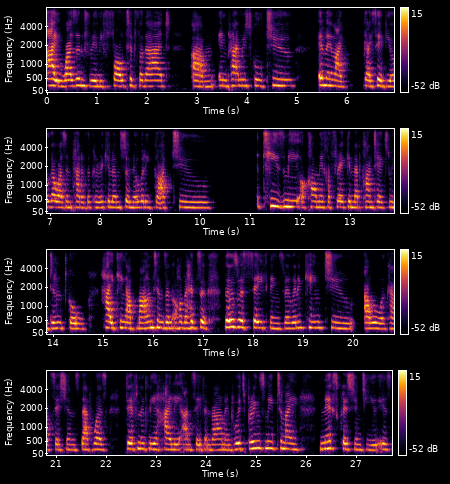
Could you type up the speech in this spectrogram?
I wasn't really faulted for that. Um, in primary school too. And then like I said, yoga wasn't part of the curriculum. So nobody got to tease me or call me chafrek in that context. We didn't go hiking up mountains and all that. So those were safe things. But when it came to our workout sessions, that was definitely a highly unsafe environment, which brings me to my next question to you is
